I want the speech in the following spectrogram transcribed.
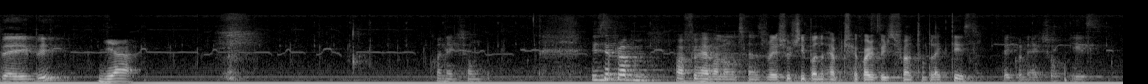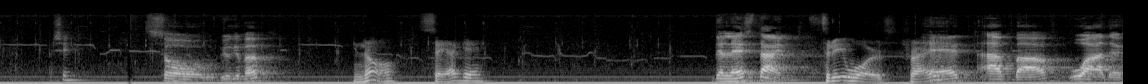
Baby. Yeah. Connection. Is the problem if you have a long distance relationship and you have to record videos from YouTube like this? The connection is a shit. So you give up? No. Say again. The last time. Three words, right? Head above water.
